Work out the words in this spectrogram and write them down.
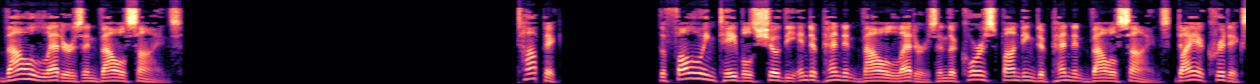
Vowel letters and vowel signs. Topic. The following tables show the independent vowel letters and the corresponding dependent vowel signs diacritics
